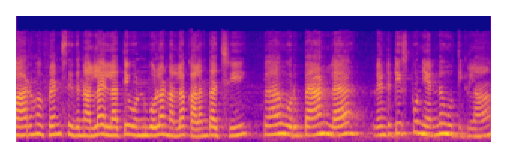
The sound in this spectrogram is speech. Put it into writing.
பாருங்கள் ஃப்ரெண்ட்ஸ் இது நல்லா எல்லாத்தையும் ஒன்று போல் நல்லா கலந்தாச்சு. இப்போ ஒரு பேனில் ரெண்டு டீஸ்பூன் எண்ணெய் ஊற்றிக்கலாம்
